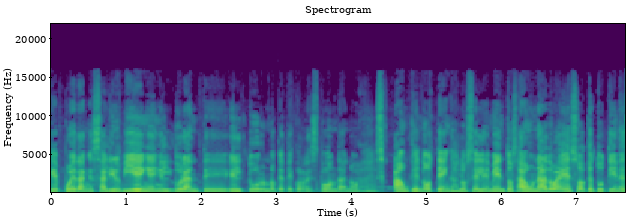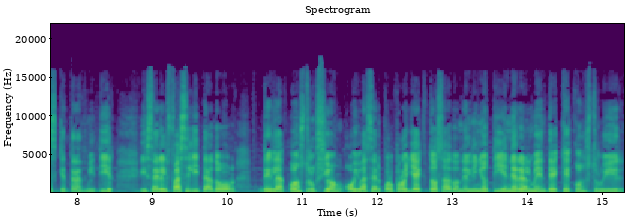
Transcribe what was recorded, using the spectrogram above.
que puedan salir bien en el durante el turno que te corresponda, ¿no? Aunque no tengas los elementos, aunado a eso que tú tienes que transmitir y ser el facilitador de la construcción, hoy va a ser por proyectos a donde el niño tiene realmente que construir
